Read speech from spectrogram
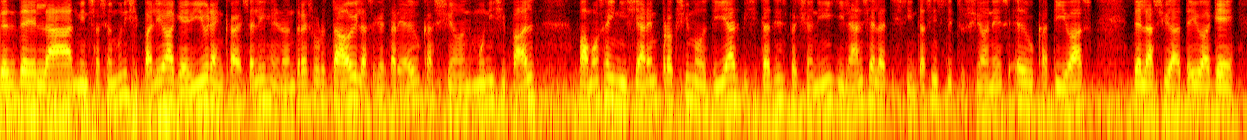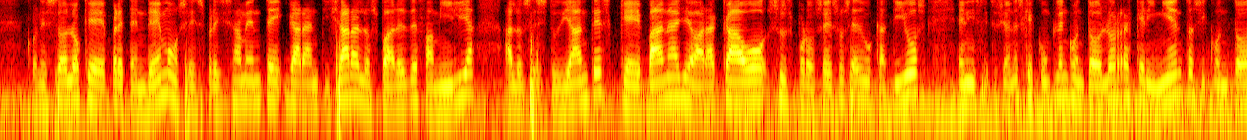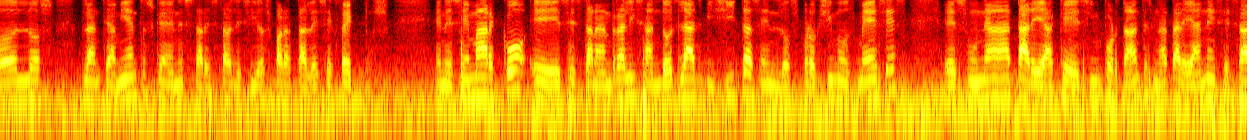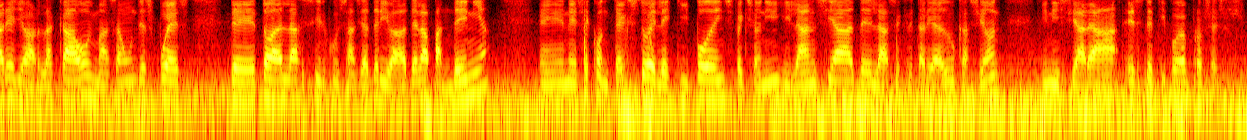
Desde la Administración Municipal Ibagué Vibra, en cabeza del ingeniero Andrés Hurtado y la Secretaría de Educación Municipal, vamos a iniciar en próximos días visitas de inspección y vigilancia a las distintas instituciones educativas de la ciudad de Ibagué. Con esto lo que pretendemos es precisamente garantizar a los padres de familia, a los estudiantes que van a llevar a cabo sus procesos educativos en instituciones que cumplen con todos los requerimientos y con todos los planteamientos que deben estar establecidos para tales efectos. En ese marco eh, se estarán realizando las visitas en los próximos meses. Es una tarea que es importante, es una tarea necesaria llevarla a cabo y más aún después de todas las circunstancias derivadas de la pandemia. En ese contexto, el equipo de inspección y vigilancia de la Secretaría de Educación iniciará este tipo de procesos.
